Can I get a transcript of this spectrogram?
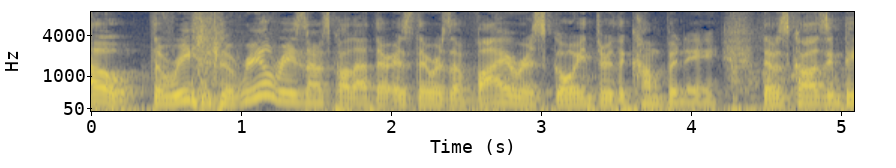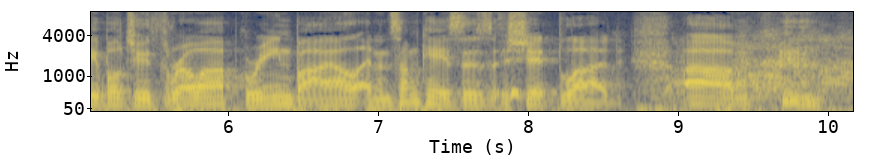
Oh, the re- the real reason I was called out there is there was a virus going through the company that was causing people to throw up green bile and in some cases shit blood. Um,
